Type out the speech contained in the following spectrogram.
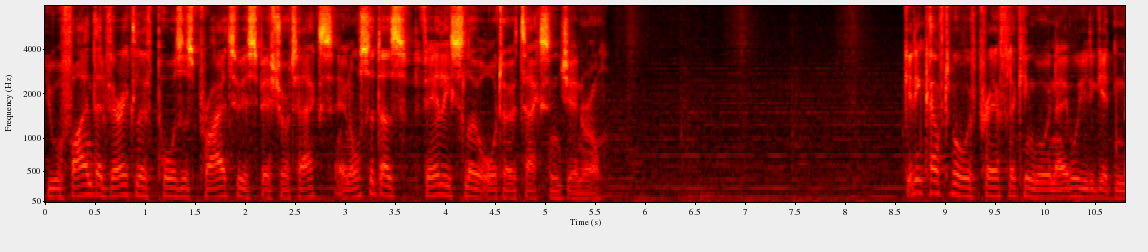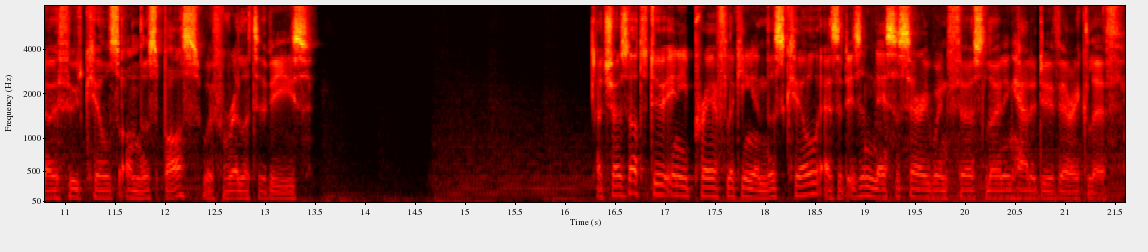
You will find that Verak Lith pauses prior to his special attacks and also does fairly slow auto attacks in general. Getting comfortable with prayer flicking will enable you to get no food kills on this boss with relative ease. I chose not to do any prayer flicking in this kill as it isn't necessary when first learning how to do Verak Lith.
